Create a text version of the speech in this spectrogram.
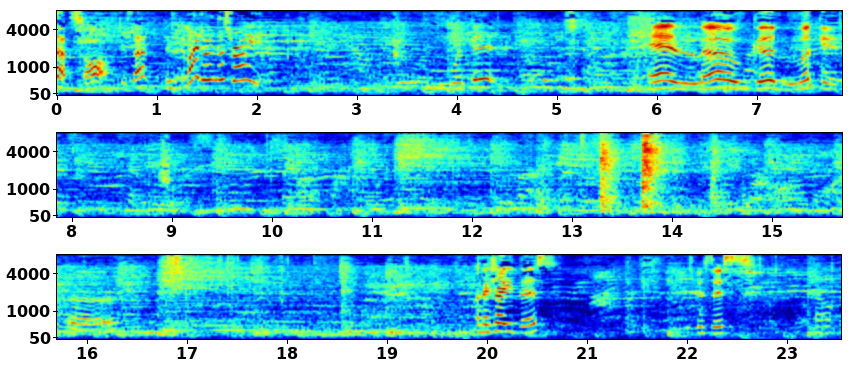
that soft. Is that is, am I doing this right? Flip it. Hello, good looking. Uh, okay, should I eat this? Does this count?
